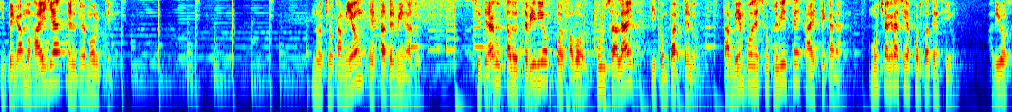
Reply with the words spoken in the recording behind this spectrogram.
y pegamos a ella el remolque. Nuestro camión está terminado. Si te ha gustado este vídeo, por favor pulsa like y compártelo. También puedes suscribirte a este canal. Muchas gracias por tu atención. Adiós.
